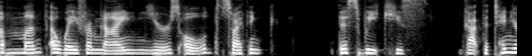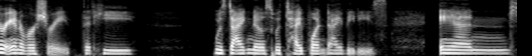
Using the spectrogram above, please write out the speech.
a month away from nine years old. So I think this week he's got the 10 year anniversary that he was diagnosed with type 1 diabetes. And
